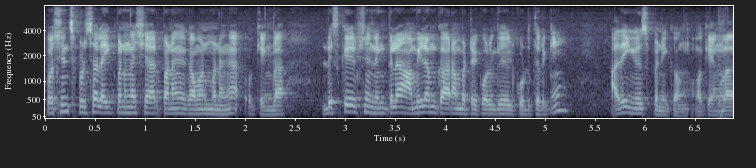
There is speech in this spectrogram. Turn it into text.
கொஸ்டின்ஸ் பிடிச்சா லைக் பண்ணுங்கள் ஷேர் பண்ணுங்கள் கமெண்ட் பண்ணுங்கள் ஓகேங்களா? டிஸ்கிரிப்ஷன் லிங்க்கில் அமிலம் காரம் பற்றிய கொள்கைகள் கொடுத்துருக்கேன். அதையும் யூஸ் பண்ணிக்கோங்க. ஓகேங்களா?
